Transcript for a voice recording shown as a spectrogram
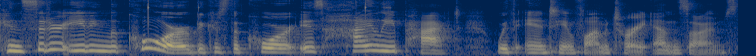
consider eating the core because the core is highly packed with anti-inflammatory enzymes.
